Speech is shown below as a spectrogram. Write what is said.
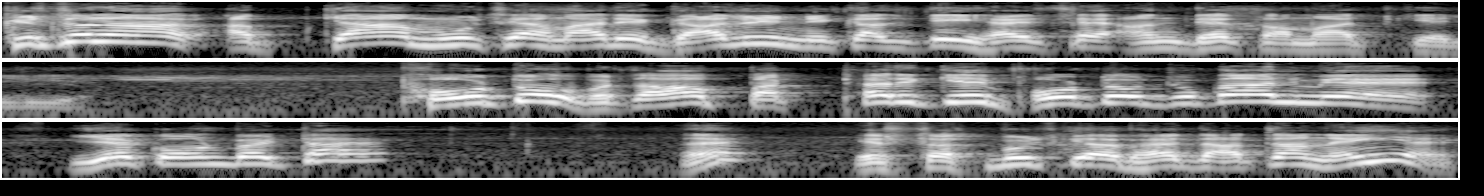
कितना अब क्या मुँह से हमारी गाली निकलती है ऐसे अंधे समाज के लिए? फ़ोटो बताओ पत्थर के फ़ोटो दुकान में है। ये कौन बैठा है, है? ये सचमुच के अभयदाता नहीं है?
